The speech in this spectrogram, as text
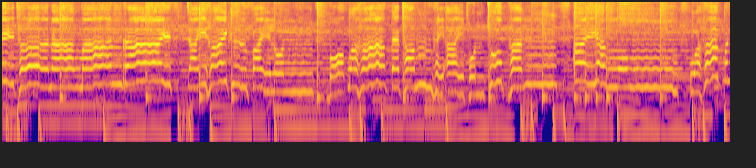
ยเธอนางมารร้าย ใจหายคือไฟลน บอกว่าฮักแต่ทำให้อายทนทุกข์หัน ยังงง ว่าฮักมัน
